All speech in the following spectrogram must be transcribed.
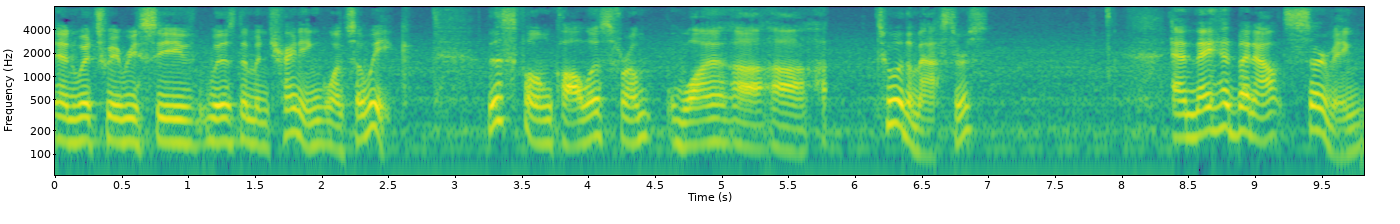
in which we receive wisdom and training once a week. This phone call was from one, uh, uh, two of the masters and they had been out serving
